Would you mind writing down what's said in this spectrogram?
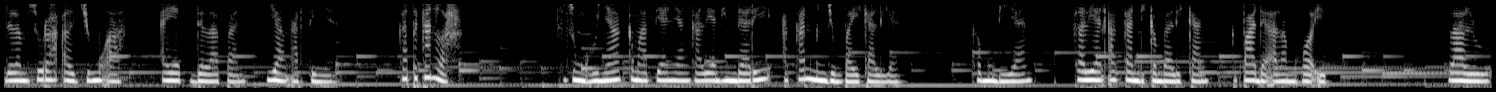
dalam surah Al-Jumu'ah ayat 8 yang artinya, Katakanlah, sesungguhnya kematian yang kalian hindari akan menjumpai kalian. Kemudian, kalian akan dikembalikan kepada alam gaib. Lalu,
